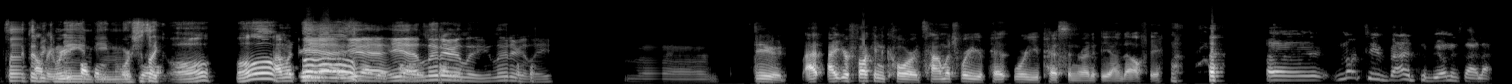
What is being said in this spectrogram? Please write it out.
It's like the Alfie, were you McMahon fucking game where it's just like, oh, oh, How Yeah, Oh, yeah, my yeah, literally, literally. Man. Dude, at, at your fucking chords, how much were you pi- were you pissing right at the end, Alfie? Uh, not too bad to be honest. I like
